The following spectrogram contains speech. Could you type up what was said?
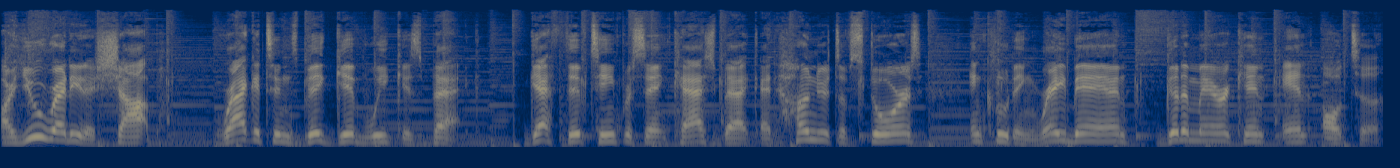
Are you ready to shop? Rakuten's Big Give Week is back. Get 15% cash back at hundreds of stores, including Ray-Ban, Good American, and Ulta.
